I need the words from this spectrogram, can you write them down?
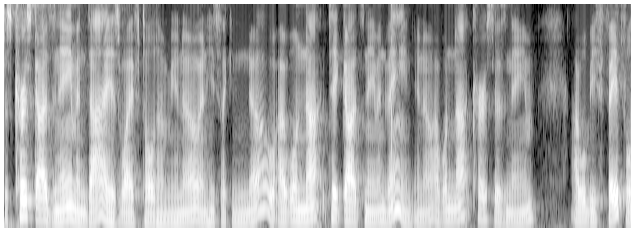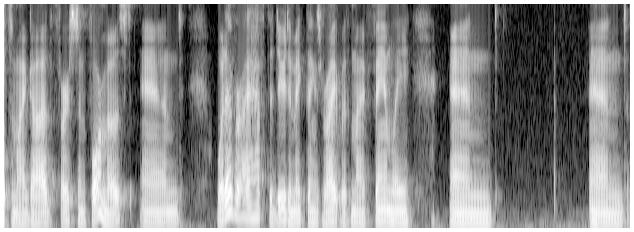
Just curse God's name and die, his wife told him, you know. And he's like, No, I will not take God's name in vain, you know. I will not curse his name. I will be faithful to my God first and foremost. And whatever I have to do to make things right with my family and and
